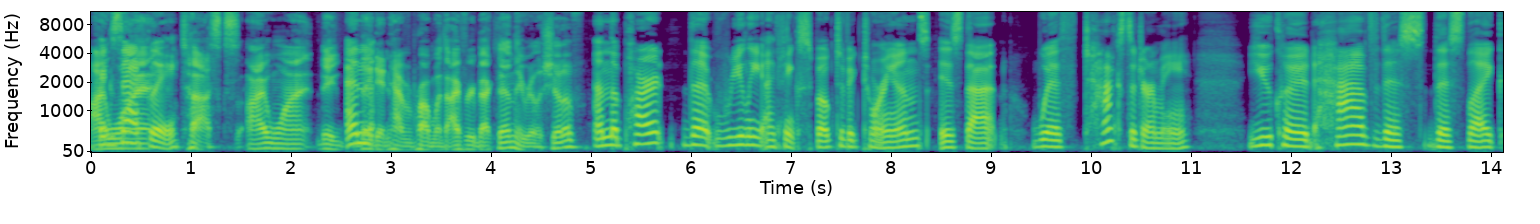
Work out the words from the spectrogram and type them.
I Exactly. want tusks. I want they And- they didn't have a problem with ivory back then. They really should have. And the part that really, I think, spoke to Victorians is that with taxidermy, you could have this this like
